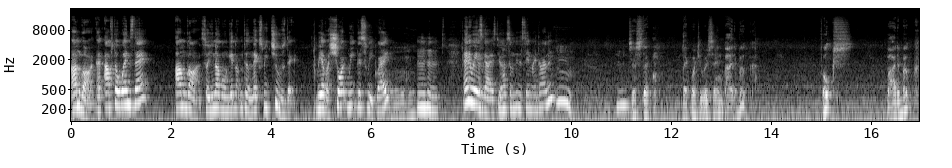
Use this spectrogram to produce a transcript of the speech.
I'm gone. And after Wednesday, I'm gone. So you're not gonna get nothing until next week Tuesday. We have a short week this week, right? Mm-hmm. mm-hmm. Anyways, guys, do you have something to say, my darling? Mm. Just that, like what you were saying, buy the book. Folks, buy the book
